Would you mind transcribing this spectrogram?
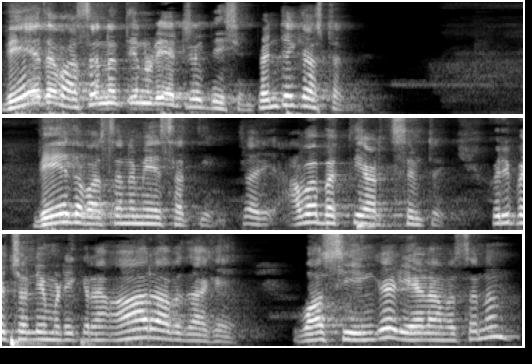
வேத வசனத்தினுடைய ட்ரெடிஷன் பென்டகாஸ்டல் வேத வசனமே சத்தியம். சரி அவபக்தி அடுத்த சென்று. குறிப்பை சொல்லி முடிக்கிறேன். ஆறாவதாக வாசியுங்கள். ஏழாம் வசனம்.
